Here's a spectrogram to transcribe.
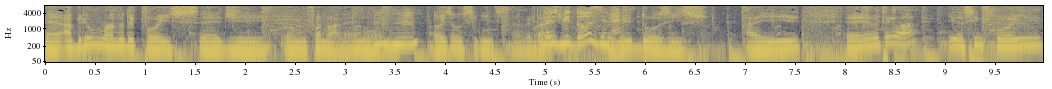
é, abriu um ano depois é, de eu me formar, né? No uhum. dois anos seguintes, na verdade. 2012, né? 2012, isso. Aí é, eu entrei lá e assim foi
